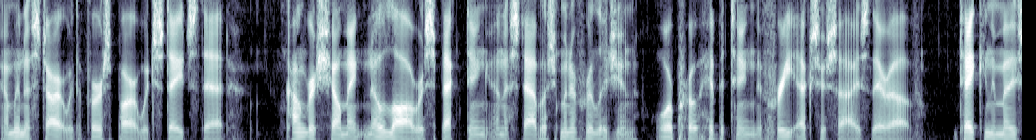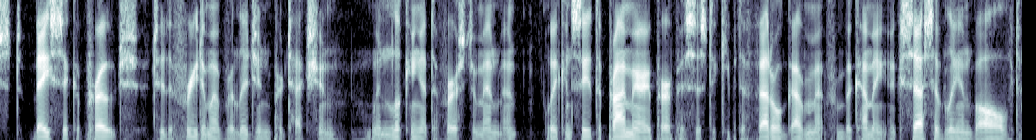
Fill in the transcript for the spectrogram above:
I'm going to start with the first part, which states that Congress shall make no law respecting an establishment of religion or prohibiting the free exercise thereof. Taking the most basic approach to the freedom of religion protection when looking at the First Amendment, we can see that the primary purpose is to keep the federal government from becoming excessively involved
